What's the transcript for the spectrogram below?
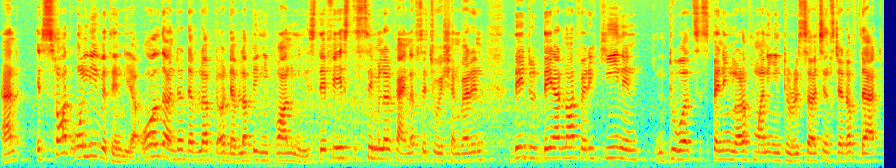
and it's not only with India all the underdeveloped or developing economies they face the similar kind of situation wherein they do they are not very keen in towards spending a lot of money into research instead of that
